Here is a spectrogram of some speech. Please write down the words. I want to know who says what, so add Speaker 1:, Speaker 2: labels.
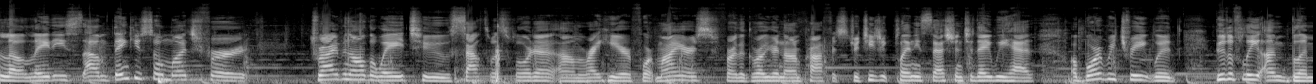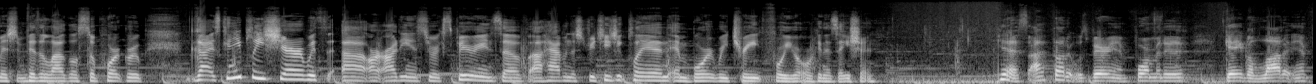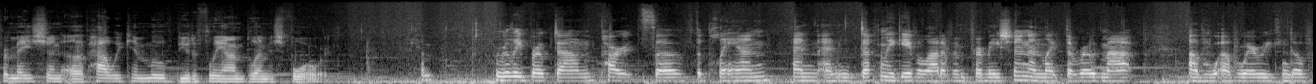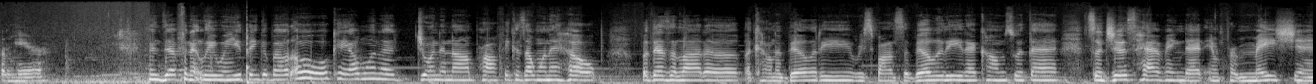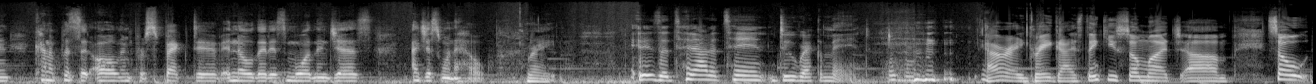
Speaker 1: Hello, ladies. Um, thank you so much for driving all the way to Southwest Florida, um, right here, Fort Myers, for the Grow Your Nonprofit Strategic Planning Session. Today we had a board retreat with Beautifully Unblemished Vitiligo Support Group. Guys, can you please share with uh, our audience your experience of uh, having a strategic plan and board retreat for your organization?
Speaker 2: Yes, I thought it was very informative, gave a lot of information of how we can move Beautifully Unblemished forward.
Speaker 3: Really broke down parts of the plan and, and definitely gave a lot of information and like the roadmap of, of where we can go from here.
Speaker 4: And definitely, when you think about, oh, okay, I want to join a nonprofit because I want to help, but there's a lot of accountability, responsibility that comes with that. So just having that information kind of puts it all in perspective and know that it's more than just, I just want to help.
Speaker 1: Right.
Speaker 5: It is a 10 out of 10, do recommend.
Speaker 1: All right, great guys. Thank you so much. Um, so,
